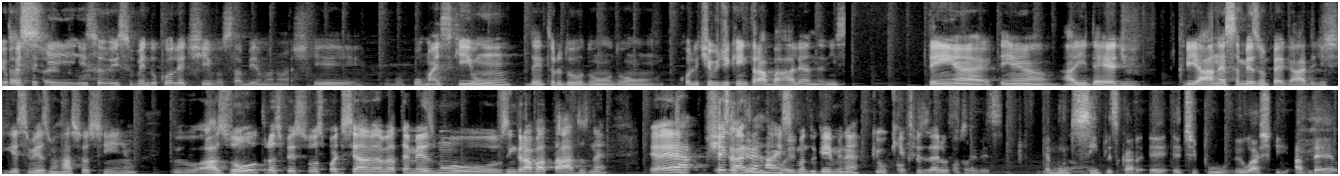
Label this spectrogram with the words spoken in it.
Eu Tá penso certo. que isso, isso vem do coletivo, sabia, mano? Acho que por mais que um, dentro do, do, do um coletivo de quem trabalha, né, tenha, tenha a ideia de criar nessa mesma pegada, de seguir esse mesmo raciocínio, as outras pessoas, pode ser até mesmo os engravatados, né? É chegar e errar em cima do game, né? Porque o que Com fizeram com certeza. É muito Então- simples, cara. É, é tipo, eu acho que até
